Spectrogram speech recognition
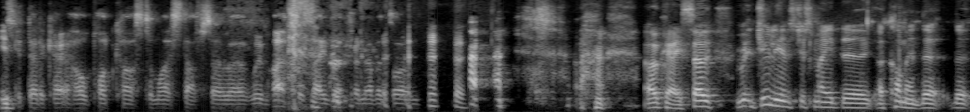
we could dedicate a whole podcast to my stuff, so uh, we might have to save that for another time. okay, so Julian's just made the, a comment that that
